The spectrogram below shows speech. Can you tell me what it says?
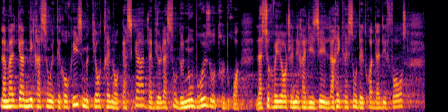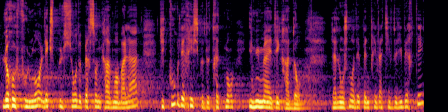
l'amalgame migration et terrorisme qui entraîne en cascade la violation de nombreux autres droits, la surveillance généralisée, la régression des droits de la défense, le refoulement, l'expulsion de personnes gravement malades qui courent des risques de traitement inhumain et dégradant, l'allongement des peines privatives de liberté,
